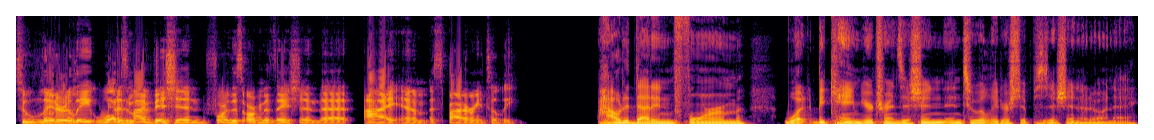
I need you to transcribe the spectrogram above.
to literally what is my vision for this organization that I am aspiring to lead. How did that inform what became your transition into a leadership position at ONA?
